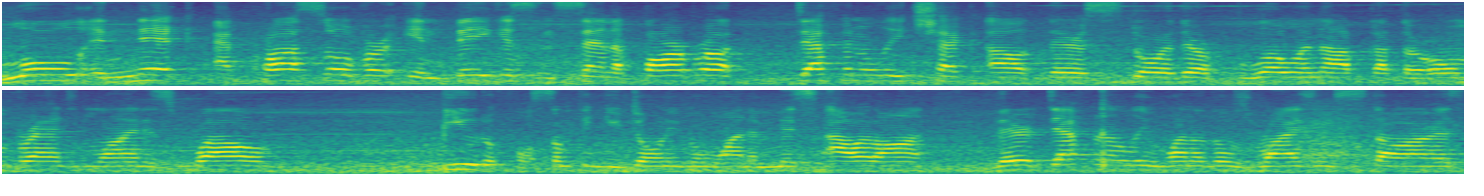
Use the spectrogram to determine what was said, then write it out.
Lowell and Nick at Crossover in Vegas and Santa Barbara. Definitely check out their store. They're blowing up, got their own branded line as well. Beautiful, something you don't even want to miss out on. They're definitely one of those rising stars.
